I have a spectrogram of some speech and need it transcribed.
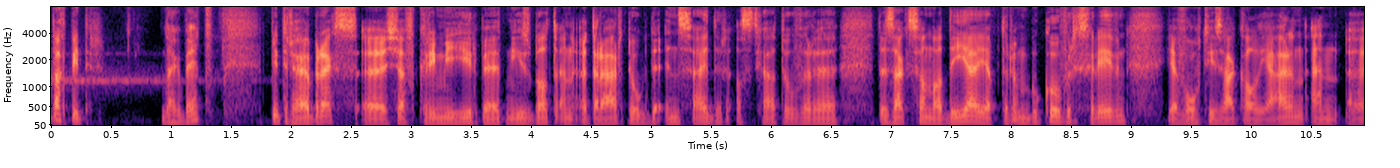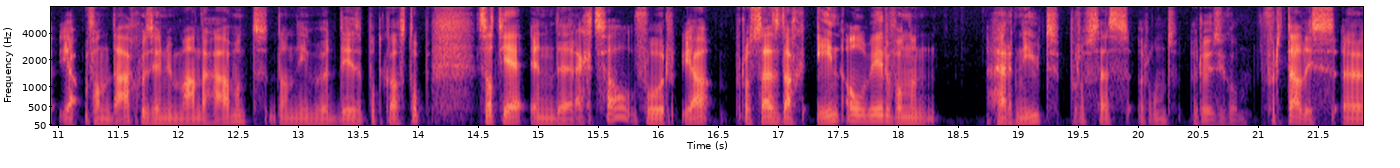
Dag Pieter. Dag Bert. Pieter Huibrechts, uh, chef crimi hier bij het Nieuwsblad en uiteraard ook de insider als het gaat over uh, de zaak Sandadia. Je hebt er een boek over geschreven. Jij volgt die zaak al jaren. En uh, ja, vandaag, we zijn nu maandagavond, dan nemen we deze podcast op, zat jij in de rechtszaal voor ja, procesdag 1 alweer van een hernieuwd proces rond Reuzegom. Vertel eens, uh,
